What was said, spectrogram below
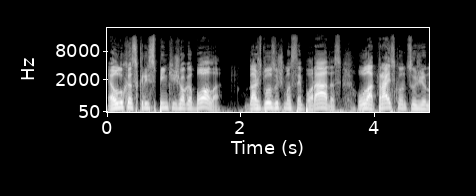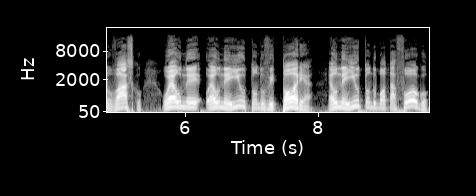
É o Lucas Crispim que joga bola? Das duas últimas temporadas? Ou lá atrás, quando surgiu no Vasco? Ou é o, ne é o Neilton do Vitória? É o Neilton do Botafogo?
